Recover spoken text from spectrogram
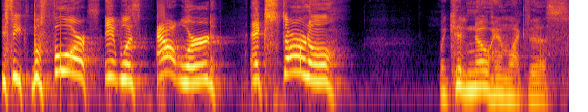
You see, before it was outward, external, we couldn't know him like this.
